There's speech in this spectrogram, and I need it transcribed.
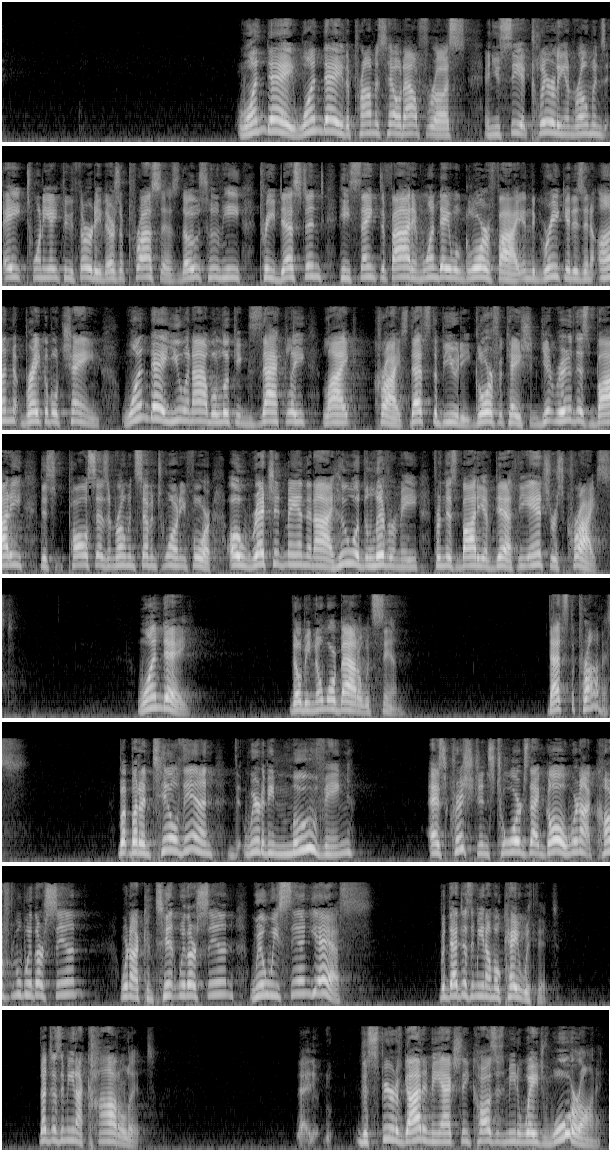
One day, one day, the promise held out for us, and you see it clearly in Romans 8 28 through 30. There's a process. Those whom He predestined, He sanctified, and one day will glorify. In the Greek, it is an unbreakable chain. One day, you and I will look exactly like Christ. That's the beauty, glorification. Get rid of this body. This Paul says in Romans 7:24, "Oh wretched man that I, who will deliver me from this body of death?" The answer is Christ. One day, there'll be no more battle with sin. That's the promise. But, but until then, we're to be moving as Christians towards that goal. We're not comfortable with our sin. We're not content with our sin. Will we sin? Yes. But that doesn't mean I'm okay with it. That doesn't mean I coddle it. The Spirit of God in me actually causes me to wage war on it.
